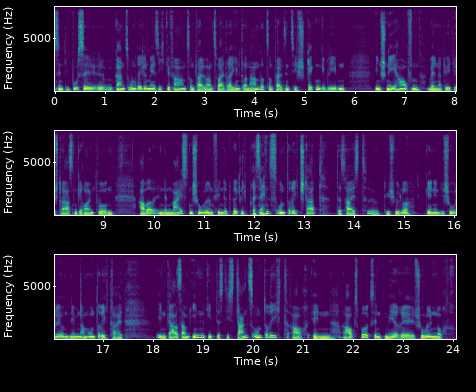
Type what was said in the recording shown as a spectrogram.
sind die Busse äh, ganz unregelmäßig gefahren. Zum Teil waren zwei, drei hintereinander. Zum Teil sind sie stecken geblieben in Schneehaufen, weil natürlich die Straßen geräumt wurden. Aber in den meisten Schulen findet wirklich Präsenzunterricht statt. Das heißt, äh, die Schüler gehen in die Schule und nehmen am Unterricht teil. In Garsam Inn gibt es Distanzunterricht. Auch in Augsburg sind mehrere Schulen noch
